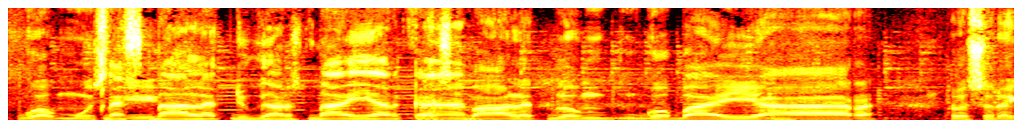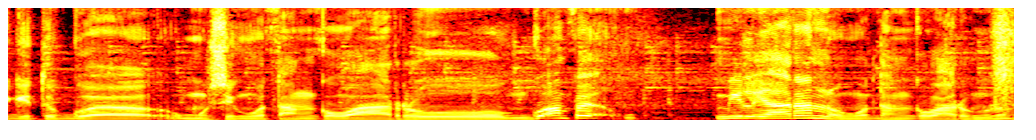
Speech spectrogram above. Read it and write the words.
gue Les mesti balet juga harus bayar les kan. balet belum gue bayar. Terus udah gitu gue mesti ngutang ke warung. Gue sampai miliaran loh ngutang ke warung loh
